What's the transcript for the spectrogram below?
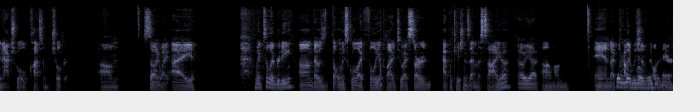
an actual classroom with children. Um, so anyway, I went to Liberty. Um, that was the only school I fully applied to. I started applications at Messiah, Oh yeah. um, and I The probably should have gone there.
